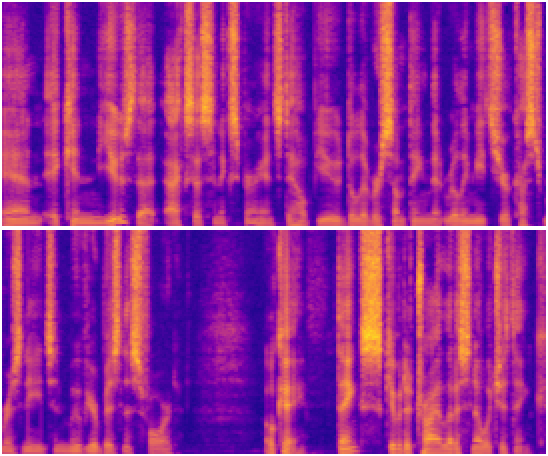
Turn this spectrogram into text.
and it can use that access and experience to help you deliver something that really meets your customers' needs and move your business forward. Okay, thanks. Give it a try. Let us know what you think.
